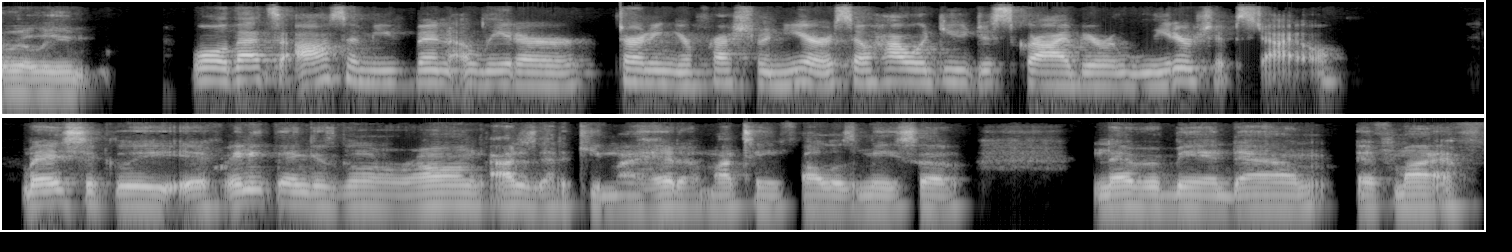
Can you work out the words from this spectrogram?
really. Well, that's awesome. You've been a leader starting your freshman year. So how would you describe your leadership style? Basically, if anything is going wrong, I just got to keep my head up. My team follows me, so never being down. If my if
